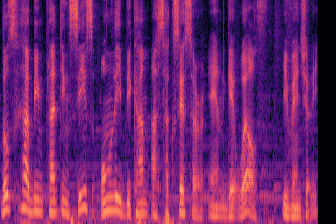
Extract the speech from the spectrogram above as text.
those who have been planting seeds only become a successor and get wealth eventually.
